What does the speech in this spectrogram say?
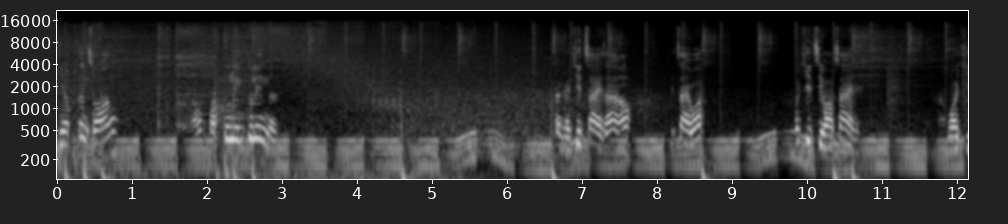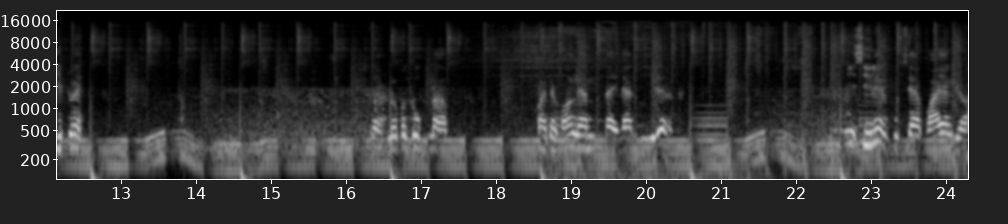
เหยียบทั้งสองเอาปัดตัวเล็งตัวเล็งเลยสั่งกับชิดซ้ายซะเอาชิดซ้ายวะว่าชิดสิออกซ้ายนี่บอยชิดด้วย เนี่ยรถบรรทุกนะครับมาจากของแลนได้แลนดีเด้อมีซีเลนกุดแช่ขวาอย่างเดียว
